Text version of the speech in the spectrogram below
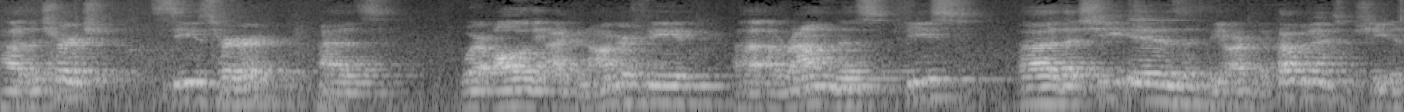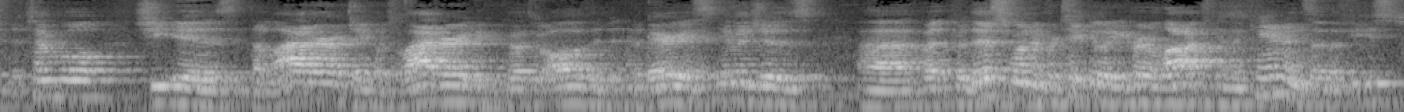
uh, the church sees her as where all of the iconography uh, around this feast uh, that she is the Ark of the Covenant, she is the temple, she is the ladder, Jacob's ladder. You can go through all of the, the various images, uh, but for this one in particular, you heard a lot in the canons of the feast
